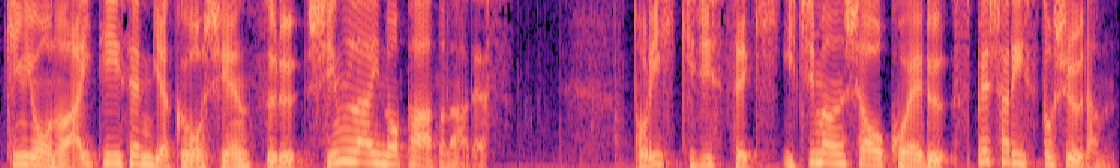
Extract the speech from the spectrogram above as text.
企業の IT 戦略を支援する信頼のパートナーです。取引実績1万社を超えるスペシャリスト集団、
